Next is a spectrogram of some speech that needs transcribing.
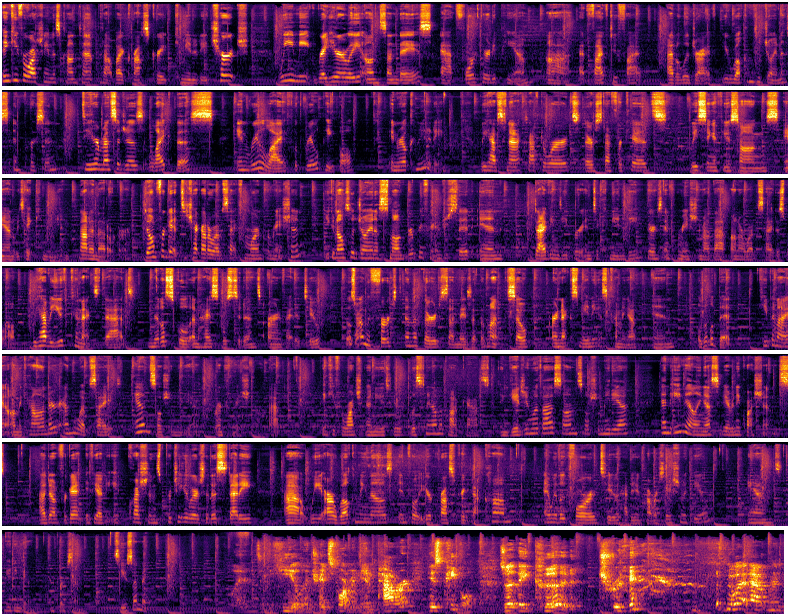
Thank you for watching this content put out by Cross Creek Community Church. We meet regularly on Sundays at 4:30 p.m. Uh, at 525 Adela Drive. You're welcome to join us in person to hear messages like this in real life with real people in real community. We have snacks afterwards. There's stuff for kids. We sing a few songs and we take communion, not in that order. Don't forget to check out our website for more information. You can also join a small group if you're interested in diving deeper into community. There's information about that on our website as well. We have a Youth Connect that middle school and high school students are invited to. Those are on the first and the third Sundays of the month. So our next meeting is coming up in a little bit. Keep an eye on the calendar and the website and social media for information about that. Thank you for watching on YouTube, listening on the podcast, engaging with us on social media, and emailing us if you have any questions. Uh, don't forget, if you have any questions particular to this study, uh, we are welcoming those info at yourcrosscreek.com, and we look forward to having a conversation with you and meeting you in person. See you Sunday. Cleanse and heal and transform and empower his people so that they could. Tr- what happened?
